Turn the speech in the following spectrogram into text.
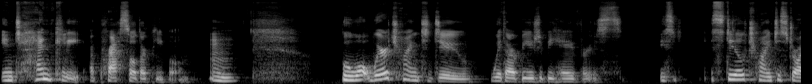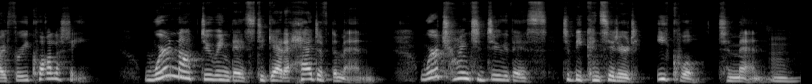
intently oppress other people. Mm. But what we're trying to do with our beauty behaviors is still trying to strive for equality. We're not doing this to get ahead of the men. We're trying to do this to be considered equal to men. Mm.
